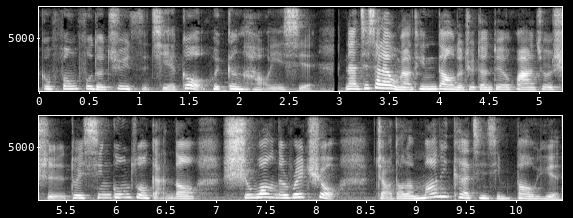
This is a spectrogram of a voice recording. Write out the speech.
更丰富的句子结构，会更好一些。那接下来我们要听到的这段对话，就是对新工作感到失望的 Rachel 找到了 Monica 进行抱怨。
